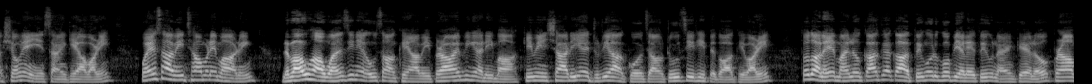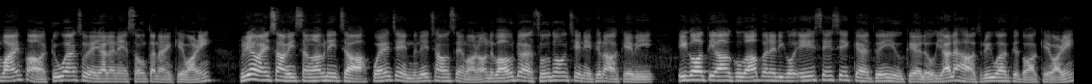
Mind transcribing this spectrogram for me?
အရှုံးနဲ့ရင်ဆိုင်ခဲ့ရပါတယ်။ ပွဲစားပြီး6မိနစ်မှာတွင်လပောင်းဟာ1စီးနဲ့ဥဆောင်ခဲ့ရပြီးပရာဝိုင်ပီကန်ဒီမှာကီဗင်ရှာဒီရဲ့ဒုတိယဂိုးကြောင့်2စီးထိဖြစ်သွားခဲ့ပါတယ်။တော်တော်လေးမိုင်လိုကားကက်ကသွင်းကိုတကိုပြန်လဲသွင်းနိုင်ခဲ့လို့ပရာဝိုင်မှာ2-1ဆိုတဲ့ရလနဲ့ဆုံးသက်နိုင်ခဲ့ပါတယ်။ဒုတိယပိုင်းစပြီး15မိနစ်ကြာပွဲချိန်မိနစ်60မှာတော့လပောင်းအတွက်အဆိုးဆုံးအခြေအနေဖြစ်လာခဲ့ပြီးအီဂေါတီယာကိုကပန်နတီကိုအေးဆေးဆေးကန်သွင်းယူခဲ့လို့ရလက်ဟာ3-1ဖြစ်သွားခဲ့ပါတယ်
